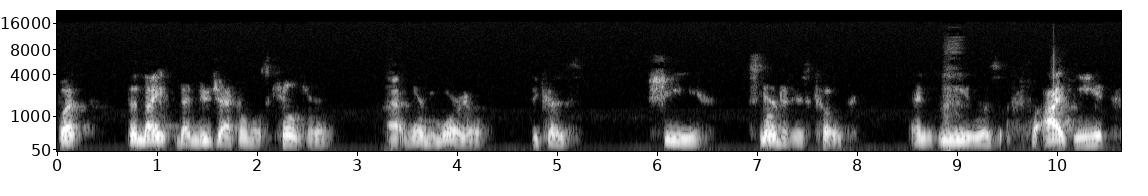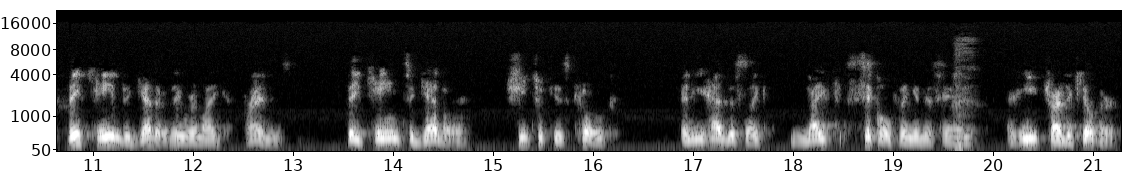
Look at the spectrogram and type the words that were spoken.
But the night that New Jack almost killed her at War Memorial because she snorted his coke, and he hmm. was I he they came together. They were like friends. They came together. She took his coke, and he had this like knife sickle thing in his hand, and he tried to kill her,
